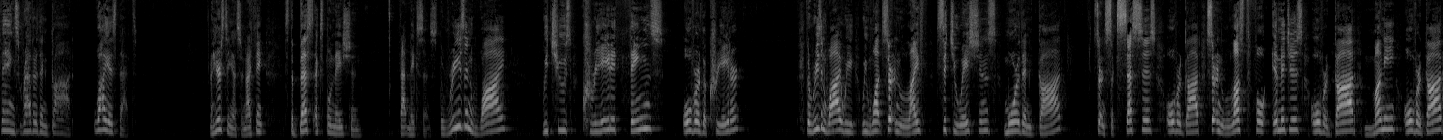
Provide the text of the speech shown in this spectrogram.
things rather than God. Why is that? And here's the answer. And I think it's the best explanation that makes sense. The reason why we choose created things over the Creator. The reason why we, we want certain life situations more than God, certain successes over God, certain lustful images over God, money over God,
